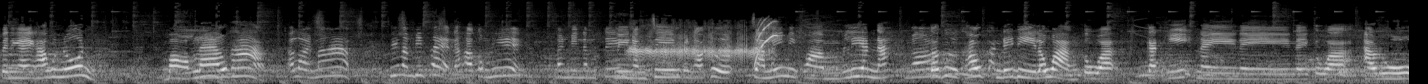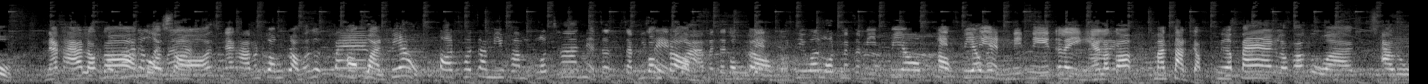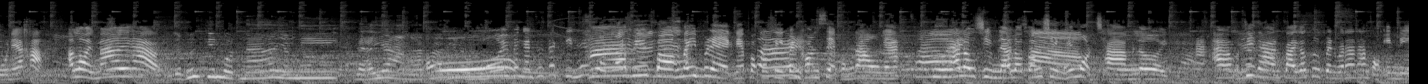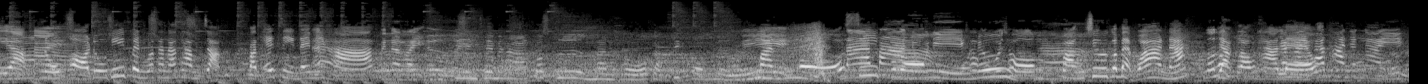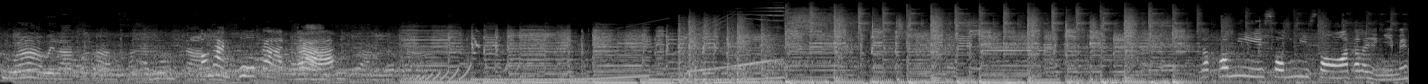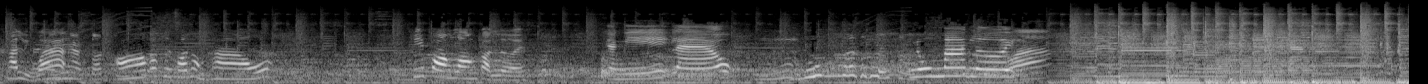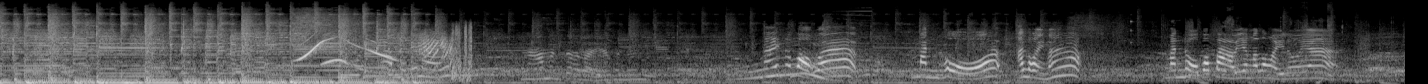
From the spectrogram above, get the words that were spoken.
เป็นยังไงคะคุณนุ่น บอกแล้วค่ะ อร่อยมาก ที่มันพิเศษนะคะ ตรงที่มันมีน้ำจิ้ม มีน้ำจิ้มเป็นก็คือจะไม่มีความเลี่ยนนะ เนอะ ก็คือเข้ากันได้ดีระหว่างตัวกะทิในในในตัวอารูนะคะ แล้วก็ตัวซอสนะคะ มันกลมกล่อมก็คือออกหวานเปรี้ยว ซอสเขาจะมีความรสชาติเนี่ยจะจะพิเศษกลมๆกว่ามันจะกลดูมๆเด่นตรงที่ว่ารสมันจะมีเปรี้ยวออกเปรี้ยวเผ็ดนิดๆอะไรอย่างเงี้ยแล้วก็มาตัดกับเนื้อแป้งแล้วก็ตัวอารูเนี่ยค่ะ อร่อยมากเลยค่ะ อย่าเพิ่งกินหมดนะ ยังมีห ลายอย่างนะโอ้คะโหที่เราโอ้ยไม่งั้นฉันจะกินให้หมถ้าดแล้วนะพี่ฟองไม่เบรกเนี่ยปกติใช่เป็นคอนเซ็ปต์ของเราไงใช่คือถ้าเราชิมแล้วเราต้องชามชิมให้หมดชามเลยค่ะอะที่ทานไปก็คือเป็นวัฒนธรรมของอินเดียใช่หนูขอดูที่เป็นวัฒนธรรมจากประเทศจีนได้ไหมคะ เป็นอะไรเอ่ยจีนใช่ไหมคะก็คือมันโถกับซี่โครงหมูมันโถหน้าซี่ตาโครดูงดีค่ะนึ่คุณผู้ชม ฟังชื่อก็แบบว่านะแล้วอยากลองทานยังไงแล้วคะทานยังไงคือว่าเวลาเขาทานเขาทานร่วมกันต้องทานคู่กันนะค่ะ ซอสมีซอสอะไรอย่างนี้ไหมคะ หรือว่า อันนี้ค่ะซอสอ๋อ ก็คือซอสของเขา พี่ฟองลองก่อนเลย อย่างนี้แล้วอืมนุ่มมากเลยค่ะนุ่มมากเลย ว้าน้ำมันก็อร่อยนะคุณนุ่นไม่จะบอกว่า มันโถอร่อยมาก มันโถเปล่าๆยังอร่อยเลยอะ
